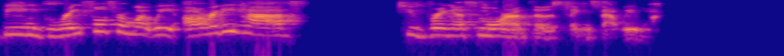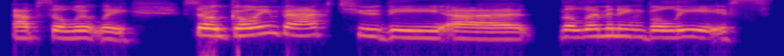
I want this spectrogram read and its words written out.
being grateful for what we already have to bring us more of those things that we want. Absolutely. So going back to the uh, the limiting beliefs,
